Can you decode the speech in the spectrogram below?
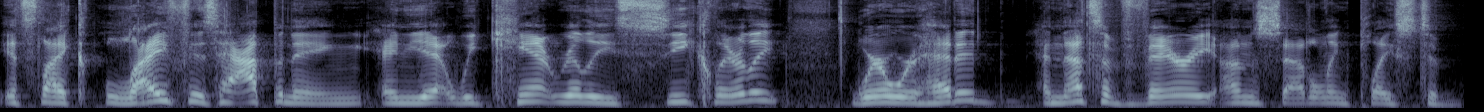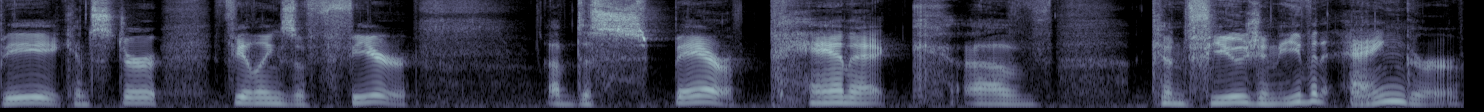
it's like life is happening and yet we can't really see clearly where we're headed and that's a very unsettling place to be. It can stir feelings of fear of despair of panic of confusion even anger.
